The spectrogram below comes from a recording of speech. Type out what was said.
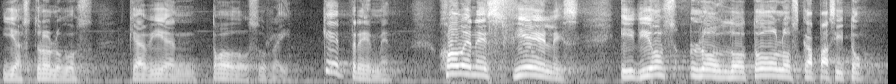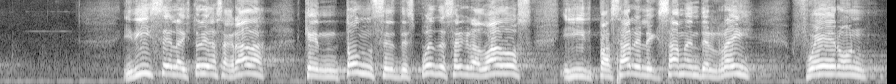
y astrólogos que había en todo su rey. ¡Qué tremendo! Jóvenes fieles, y Dios los dotó, los capacitó. Y dice la historia sagrada que entonces, después de ser graduados y pasar el examen del rey, fueron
